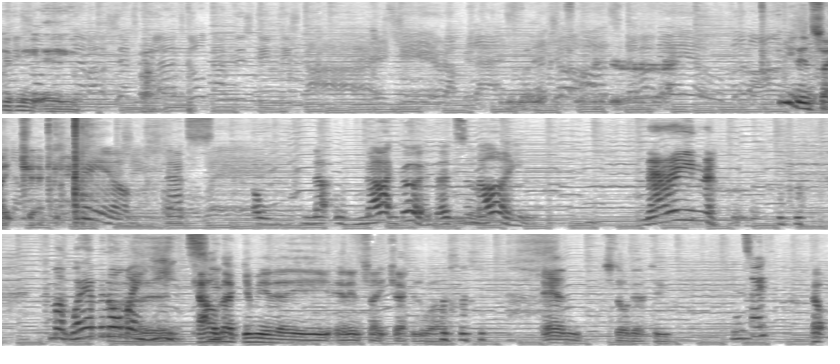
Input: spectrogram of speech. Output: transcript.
Give me a. Give me an insight check. Damn, that's a, not not good. That's a nine. Nine. Come on, what happened to all my Uh, yeets? Calbeck, give me a, an insight check as well. and still got two. Insight? Inside?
